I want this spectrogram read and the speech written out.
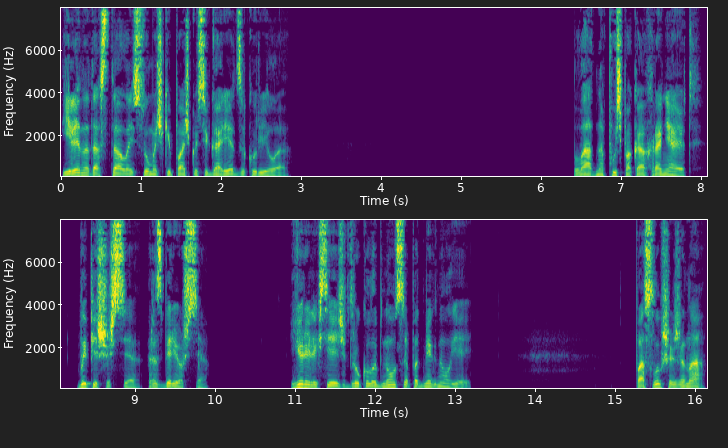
Елена достала из сумочки пачку сигарет, закурила. «Ладно, пусть пока охраняют. Выпишешься, разберешься». Юрий Алексеевич вдруг улыбнулся, подмигнул ей. «Послушай, жена,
